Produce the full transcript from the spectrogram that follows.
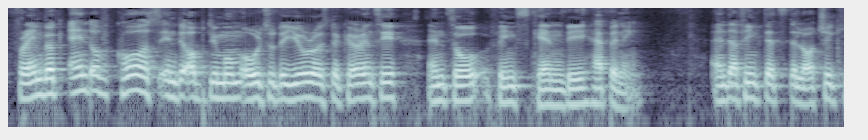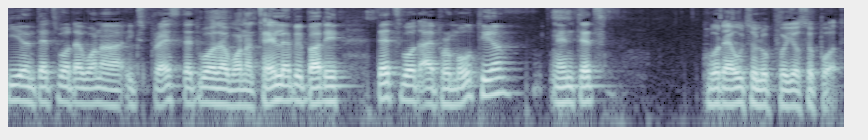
framework. And of course, in the optimum, also the euro is the currency and so things can be happening. And I think that's the logic here, and that's what I want to express. That's what I want to tell everybody. That's what I promote here, and that's what I also look for your support.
